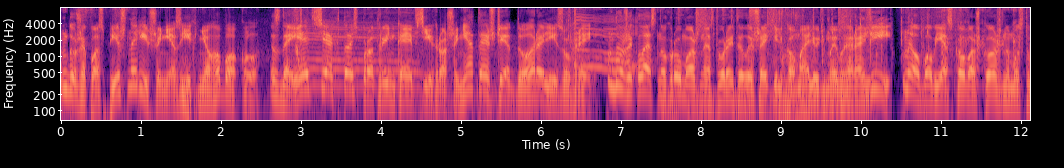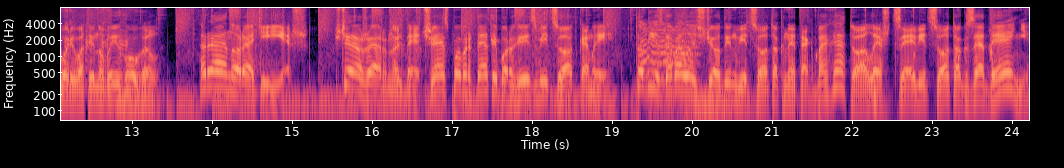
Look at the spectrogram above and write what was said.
Дуже поспішне рішення з їхнього боку. Здається, хтось протринькає всі грошенята ще до релізу гри. Дуже класну гру можна створити лише кількома людьми в гаражі. Не обов'язково ж кожному створювати новий Google. Рано радієш. Що ж, Арнольде, час повертати борги з відсотками. Тобі здавалось, що один відсоток не так багато, але ж це відсоток за день.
